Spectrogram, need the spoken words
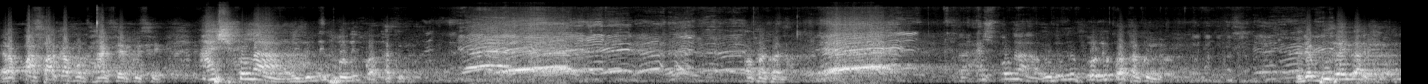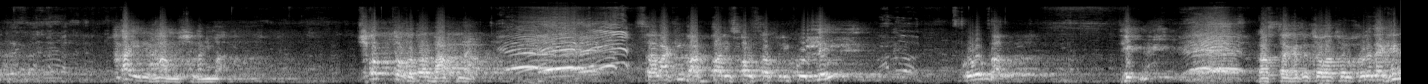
এরা পাশার কাপড় থাকছে আর কইছে আসব না। ওই জন্য ফোনে কথা কই। কথা কয় না। আসব না। ওই জন্য কথা এটা কি? হাই রে মানুষের ইমান। সত্য কথার বাপ নাই। সালাকি বাদ পারি সলসাতুরি করলেই খুব ভালো। ঠিক? না রাস্তাঘাটে চলাচল করে দেখেন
